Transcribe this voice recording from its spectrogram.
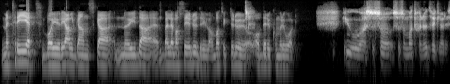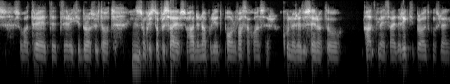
med 3-1 var ju Real ganska nöjda. Eller vad säger du Drilon? Vad tyckte du av det du kommer ihåg? Jo, alltså så, så som matchen utvecklades så var 3-1 ett riktigt bra resultat. Mm. Som Kristoffer säger så hade Napoli ett par vassa chanser. Kunde reducerat och allt med sig. Ett riktigt bra utgångsläge.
